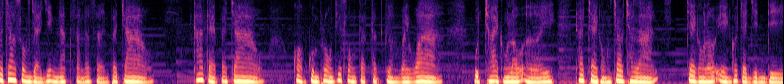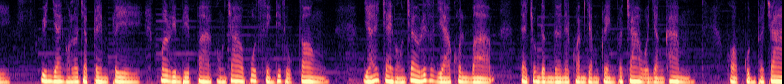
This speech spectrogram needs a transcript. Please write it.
พระเจ้าทรงใหญ่ยิ่งนักสรรเสริญพระเจ้า ข้าแต่พระเจ้า ขอบคุณพระองค์ที่ทรงตัดตักเตือนไว้ว่า บุตรชายของเราเอ๋ย ถ้าใจของเจ้าฉลาด ใจของเราเองก็จะยินดี วิญญาณของเราจะเปรมปรี เมื่อริมฝีปากของเจ้าพูดสิ่งที่ถูกต้อง อย่าให้ใจของเจ้าริษยาคนบาป แต่จงดำเนินในความยำเกรงพระเจ้าวันยังค่ำขอบคุณพระเจ้า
